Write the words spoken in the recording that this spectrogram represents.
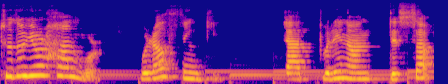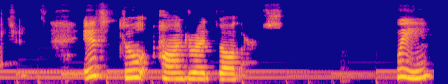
to do your homework without thinking that putting on the subject is $200. We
